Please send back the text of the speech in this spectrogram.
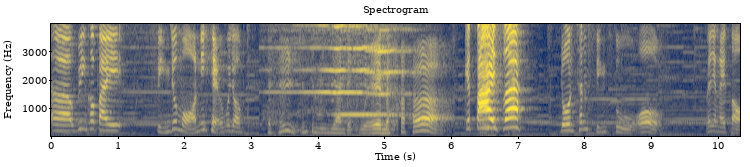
เอ่อวิ่งเข้าไปสิงเจ้าหมอนี่คุณผู้ชมเฮ้ยฉันเป็นวิญญาณเด็กเวรนะแกตายซะโดนฉันสิงสู่โอ้แล้วยังไงต่อ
